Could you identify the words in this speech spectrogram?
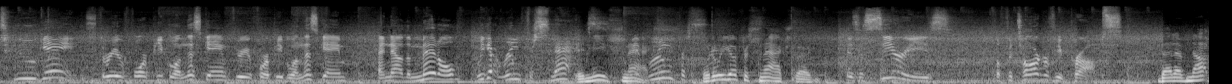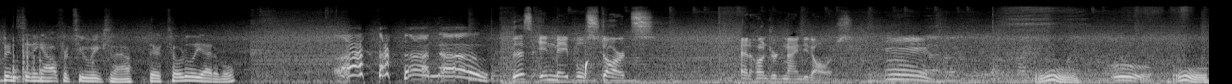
two games. Three or four people in this game, three or four people in this game, and now the middle, we got room for snacks. It needs snacks. room for snacks. What do we got for snacks though? There's a series of photography props. That have not been sitting out for two weeks now. They're totally edible. oh no! This in maple starts at $190. Ooh, Ooh. ooh.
